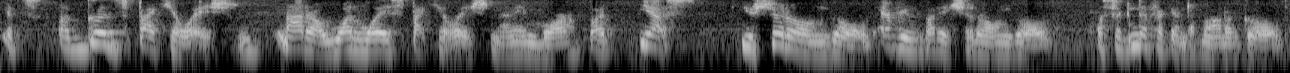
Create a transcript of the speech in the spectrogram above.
It's a good speculation, not a one way speculation anymore. But yes, you should own gold. Everybody should own gold, a significant amount of gold.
